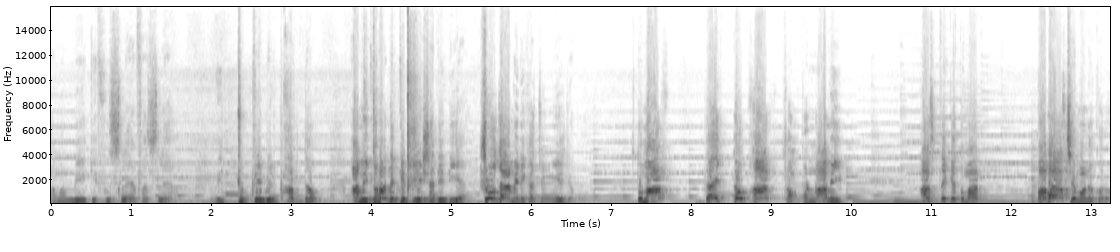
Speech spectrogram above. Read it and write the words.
আমার মেয়েকে ফুসলায়া ফাসলায়া একটু প্রেমের ভাব দাও। আমি তোমাদেরকে বিয়ে শাদি দিয়ে সোজা আমেরিকাতে নিয়ে যাব। তোমার দায়িত্ব ভার সম্পূর্ণ আমি। আজ থেকে তোমার বাবা আছে মনে করো।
